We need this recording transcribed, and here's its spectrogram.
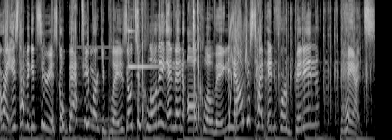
All right, it's time to get serious. Go back to your marketplace, go to clothing, and then all clothing. And now just type in forbidden pants.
